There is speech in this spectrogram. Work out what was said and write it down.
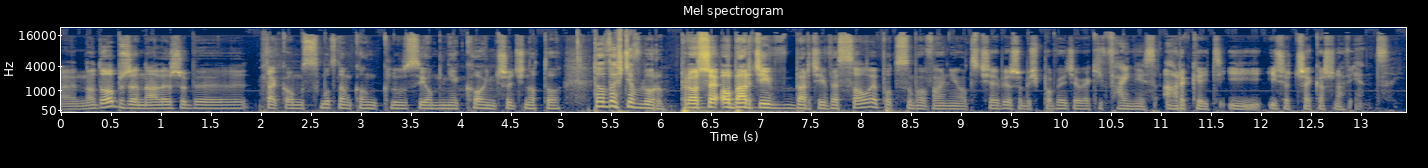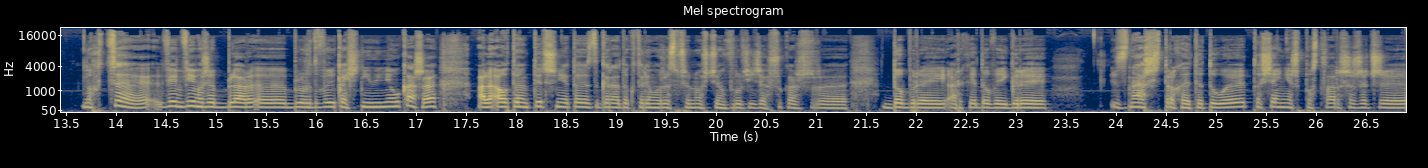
E, no dobrze, no ale żeby taką smutną konkluzją nie kończyć, no to... To weźcie w blur. Proszę o bardziej, bardziej wesołe podsumowanie od ciebie, żebyś powiedział, jaki fajny jest arcade i, i że czekasz na więcej. No chcę. Wiem, wiem że Blur, e, Blur 2 się nigdy nie ukaże, ale autentycznie to jest gra, do której możesz z przyjemnością wrócić, jak szukasz e, dobrej, arcade'owej gry, znasz trochę tytuły, to sięgniesz po starsze rzeczy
